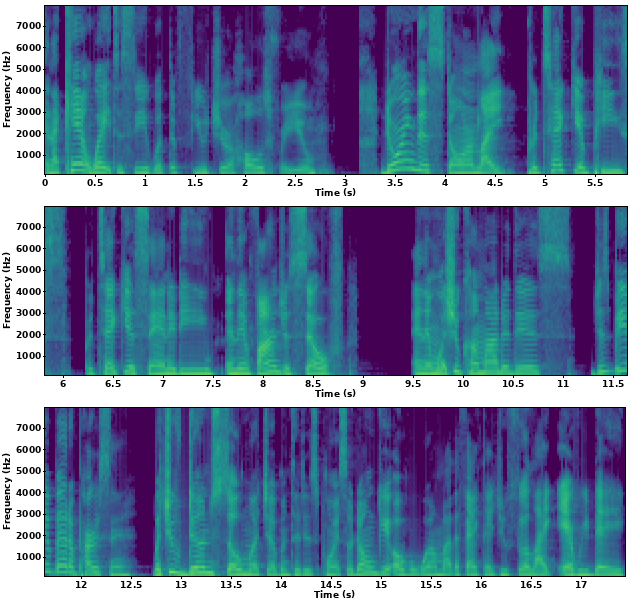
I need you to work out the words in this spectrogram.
and I can't wait to see what the future holds for you. During this storm, like protect your peace, protect your sanity, and then find yourself. And then once you come out of this, just be a better person. But you've done so much up until this point. So don't get overwhelmed by the fact that you feel like every day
